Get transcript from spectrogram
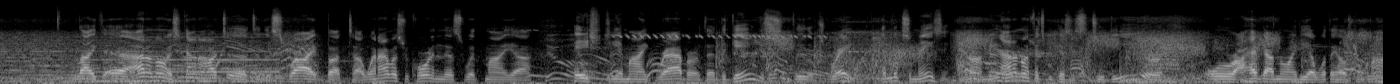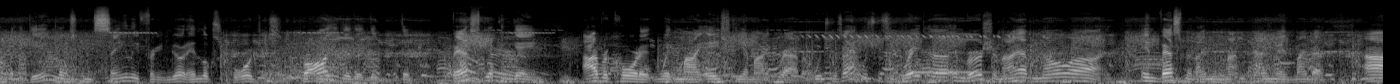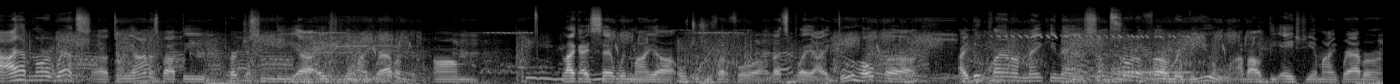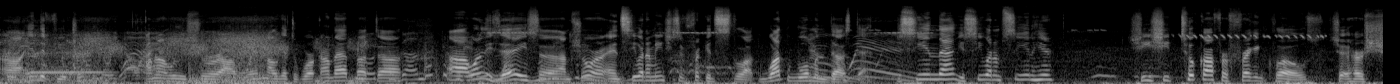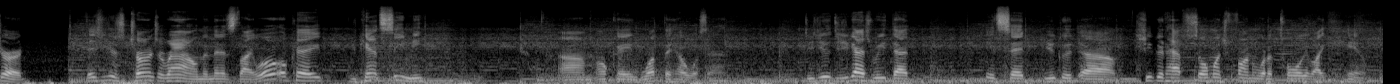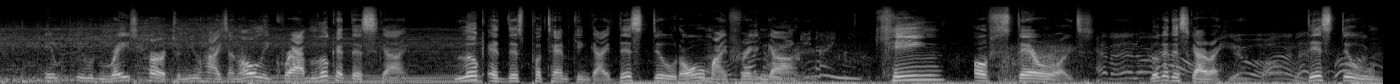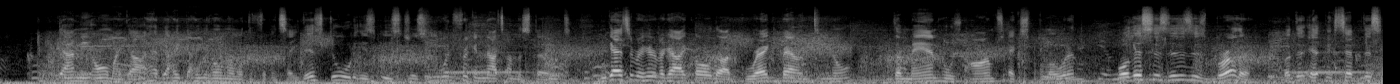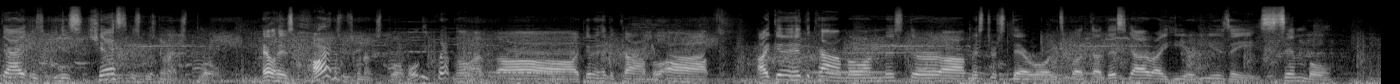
like uh, I don't know, it's kind of hard to, to describe, but uh, when I was recording this with my uh, HDMI grabber, the, the game just simply looks great. It looks amazing. You know what I mean? I don't know if it's because it's 2D or or I have got no idea what the hell's going on, but the game looks insanely freaking good. It looks gorgeous. Probably the, the, the, the best looking game I recorded with my HDMI grabber, which was which was a great uh, inversion. I have no uh, investment. I mean, my, I mean, my bad. Uh, I have no regrets, uh, to be honest, about the purchasing the HDMI uh, grabber. Um, like I said with my uh, Ultra Fighter 4 uh, Let's Play, I do hope, uh, I do plan on making a some sort of uh, review about the HDMI grabber uh, in the future. I'm not really sure uh, when I'll get to work on that, but uh, one of these days, I'm sure. And see what I mean? She's a freaking slut. What woman does that? You seeing that? You see what I'm seeing here? She she took off her freaking clothes, her shirt. Then she just turns around, and then it's like, well, okay, you can't see me. Um, okay, what the hell was that? Did you did you guys read that? It said you could uh, she could have so much fun with a toy like him. It, it would raise her to new heights. And holy crap, look at this guy. Look at this Potemkin guy. This dude, oh my friggin' god. King of steroids. Look at this guy right here. This dude I mean, oh my god, I, have, I, I, don't know what to freaking say. This dude is, is just, he went freaking nuts on the steroids. You guys ever hear of a guy called uh, Greg Valentino? the man whose arms exploded. Well, this is this is his brother, but th except this guy is his chest is what's gonna explode. Hell, his heart was gonna explode. Holy crap! I, oh, I couldn't hit the combo. Ah. I couldn't hit the combo on Mr. Uh, Mr. Steroids, but uh, this guy right here, he is a symbol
